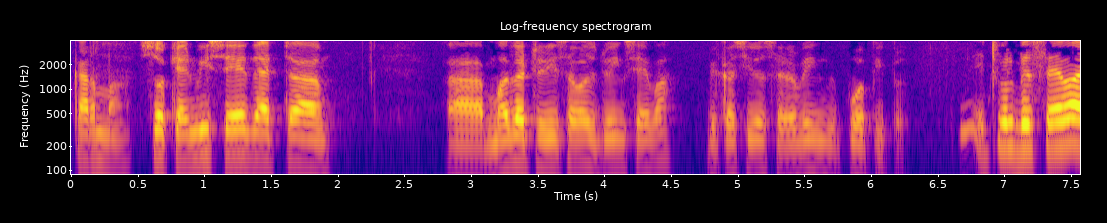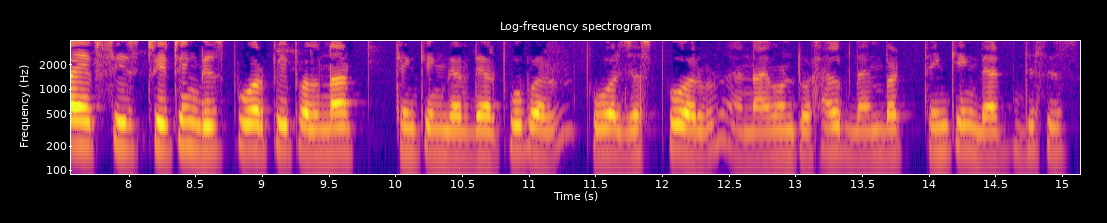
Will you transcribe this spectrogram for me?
karma. So can we say that uh, uh, Mother Teresa was doing seva because she was serving the poor people? It will be seva if she is treating these poor people, not thinking that they are poor, poor, just poor, and I want to help them, but thinking that this is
